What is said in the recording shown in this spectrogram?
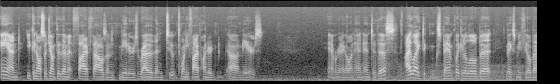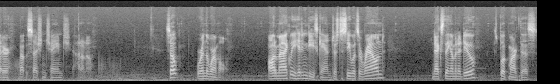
and you can also jump through them at 5,000 meters rather than 2,500 uh, meters. And we're going to go ahead and enter this. I like to spam click it a little bit. makes me feel better about the session change. I don't know. So, we're in the wormhole. Automatically hitting D-scan just to see what's around. Next thing I'm going to do is bookmark this.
